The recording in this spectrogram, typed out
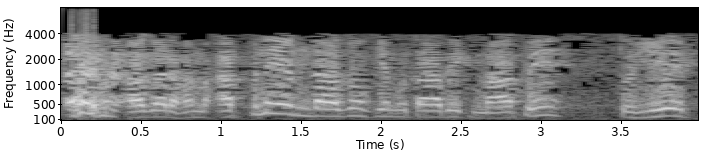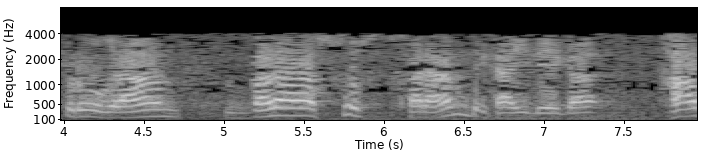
اگر ہم اپنے اندازوں کے مطابق ماپیں تو یہ پروگرام بڑا سست خرام دکھائی دے گا۔ آپ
